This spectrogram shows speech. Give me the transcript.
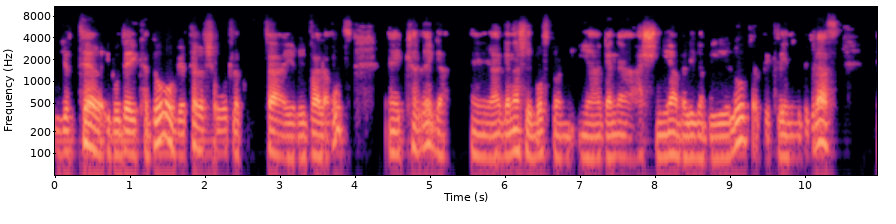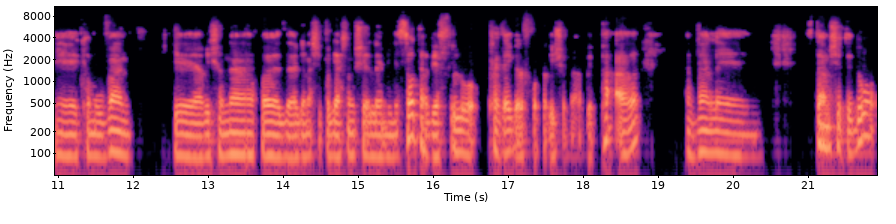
יותר עיבודי כדור ויותר אפשרות לקבוצה היריבה לרוץ. אה, כרגע אה, ההגנה של בוסטון היא ההגנה השנייה בליגה ביעילות, על פי Cleaning the Glass. אה, כמובן הראשונה זה ההגנה שפגשנו של מינסוטה, ואפילו כרגע לפחות הראשונה בפער, אבל סתם שתדעו,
